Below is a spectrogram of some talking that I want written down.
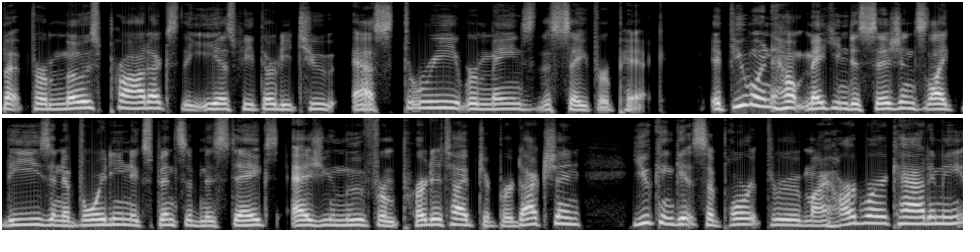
But for most products, the ESP32S3 remains the safer pick. If you want help making decisions like these and avoiding expensive mistakes as you move from prototype to production, you can get support through my Hardware Academy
